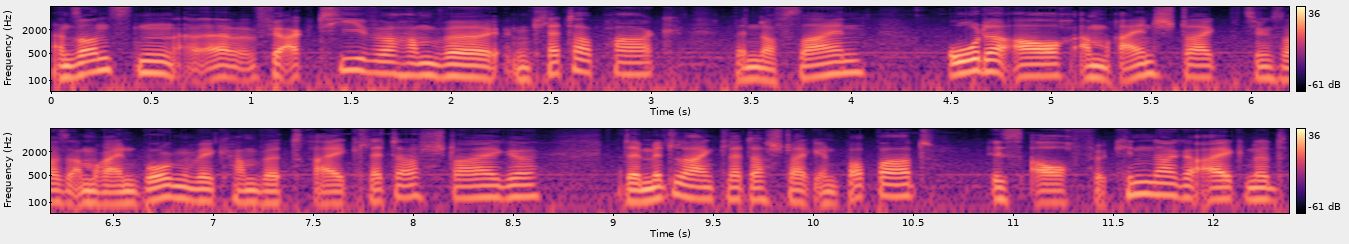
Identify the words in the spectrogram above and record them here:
Ansonsten äh, für Aktive haben wir einen Kletterpark, Bend of Sein oder auch am Rheinsteig bzw. am Rheinburgenweg haben wir drei Klettersteige. Der Mittelrhein-Klettersteig in Boppard ist auch für Kinder geeignet.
